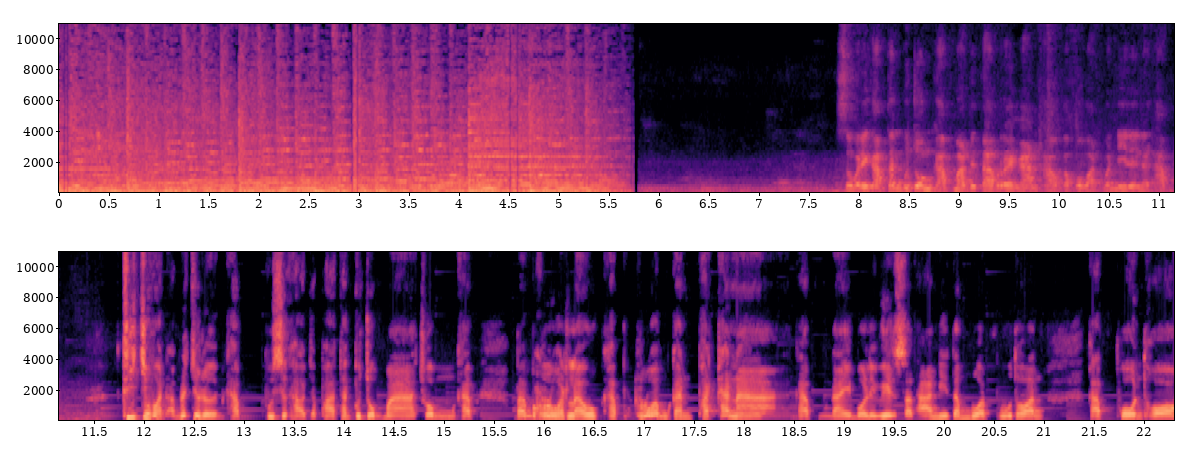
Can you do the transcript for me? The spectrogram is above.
สวัสดีครับท่านผู้ชมครับมาติดตามรายงานข่าวกับประวัติวันนี้เลยนะครับ ที่จังหวัดอำนาจเจริญครับ ผู้สื่อข่าวจะพาท่านผู้ชมมาชมครับตำรวจเราครับร่วมกันพัฒนาครับในบริเวณสถานีตำรวจภูธรครับโพนทอง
